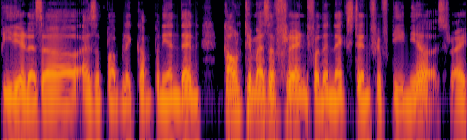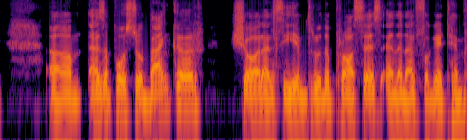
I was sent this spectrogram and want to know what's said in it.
period as a as a public company and then count him as a friend for the next 10 15 years right? Um, as opposed to a banker sure i'll see him through the process and then i'll forget him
